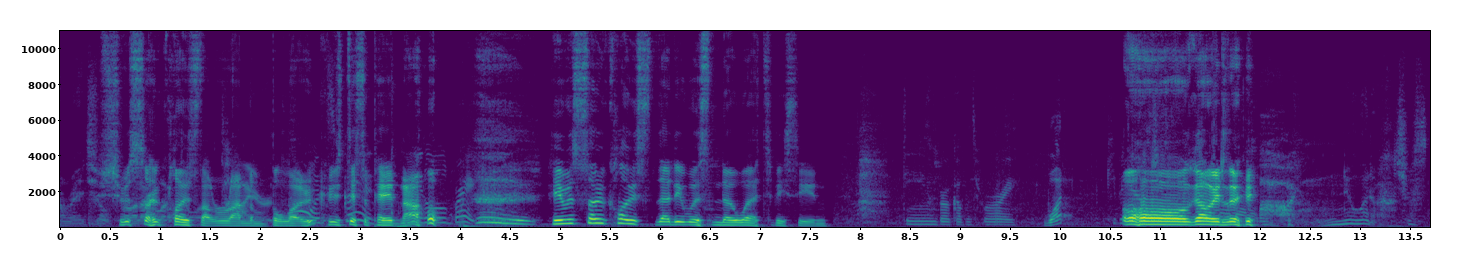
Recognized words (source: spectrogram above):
know, Rachel. She was so close to that little random bloke Oh, who's good. disappeared You need a little now. He was so close, that he was nowhere to be seen. Dean broke up with Rory. What? Keep it. Oh, going Luke. Oh, I knew it. I just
